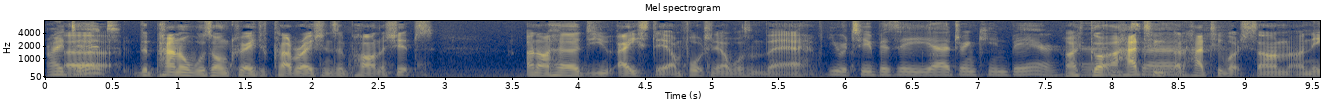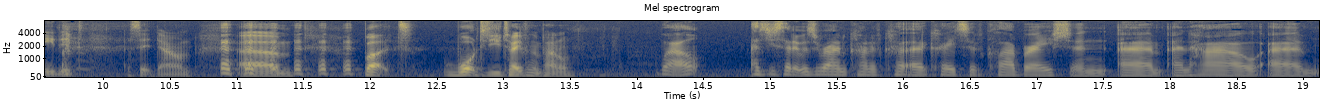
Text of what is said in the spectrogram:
I Uh, did. the panel was on creative collaborations and partnerships, and I heard you aced it. Unfortunately, I wasn't there. You were too busy uh, drinking beer. I'd got, I had too, uh, I'd had too much sun. I needed a sit down. Um, but what did you take from the panel? Well, as you said, it was around kind of uh, creative collaboration um, and how um,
